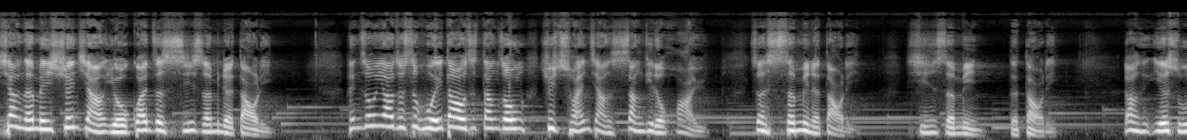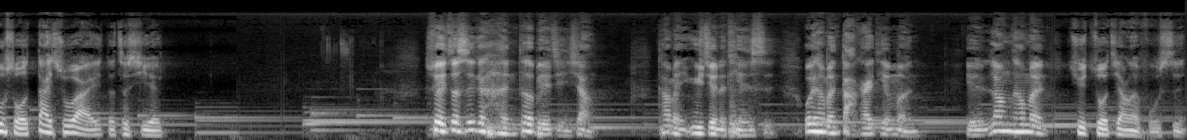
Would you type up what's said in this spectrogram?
向人们宣讲有关这新生命的道理，很重要，就是回到这当中去传讲上帝的话语，这生命的道理，新生命的道理，让耶稣所带出来的这些，所以这是一个很特别的景象。他们遇见了天使，为他们打开天门，也让他们去做这样的服饰。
